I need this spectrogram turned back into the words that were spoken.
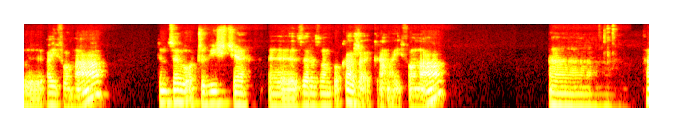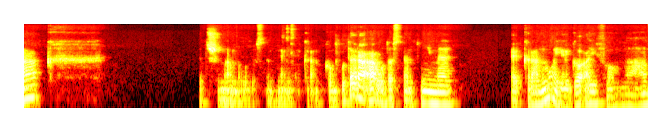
y, iPhone'a. W tym celu oczywiście y, zaraz Wam pokażę ekran iPhone'a. E, tak. Wytrzymamy udostępnianie ekranu komputera, a udostępnimy ekran mojego iPhone'a.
